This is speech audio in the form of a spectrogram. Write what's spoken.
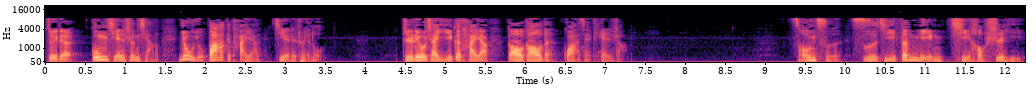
随着弓弦声响，又有八个太阳接着坠落，只留下一个太阳高高的挂在天上。从此四季分明，气候适宜。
